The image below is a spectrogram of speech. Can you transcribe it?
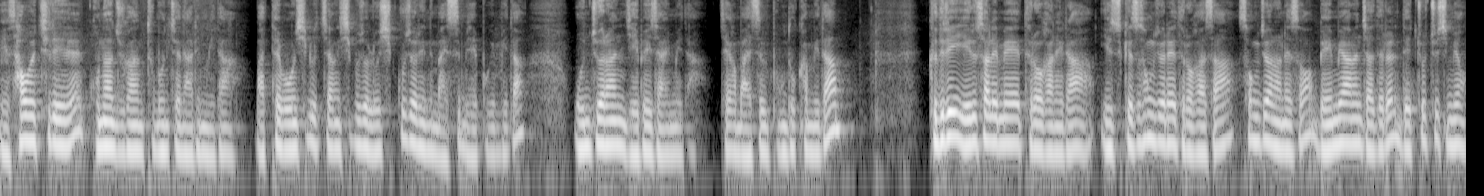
4월 7일 고난주간 두 번째 날입니다. 마태복음 11장 15절로 19절에 있는 말씀의 제목입니다. 온전한 예배자입니다. 제가 말씀을 봉독합니다. 그들이 예루살렘에 들어가니라 예수께서 성전에 들어가사 성전 안에서 매매하는 자들을 내쫓으시며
